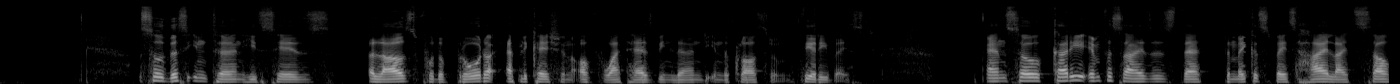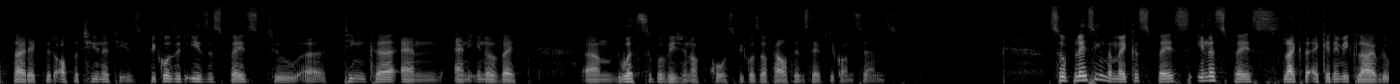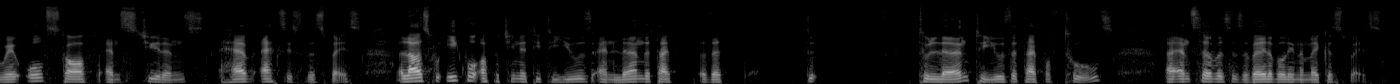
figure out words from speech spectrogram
So this in turn, he says, allows for the broader application of what has been learned in the classroom, theory-based. And so Curry emphasizes that the makerspace highlights self-directed opportunities because it is a space to uh, tinker and, and innovate um, with supervision, of course, because of health and safety concerns. So placing the makerspace in a space like the academic library where all staff and students have access to the space allows for equal opportunity to use and learn the type that to, to learn to use the type of tools uh, and services available in the makerspace.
